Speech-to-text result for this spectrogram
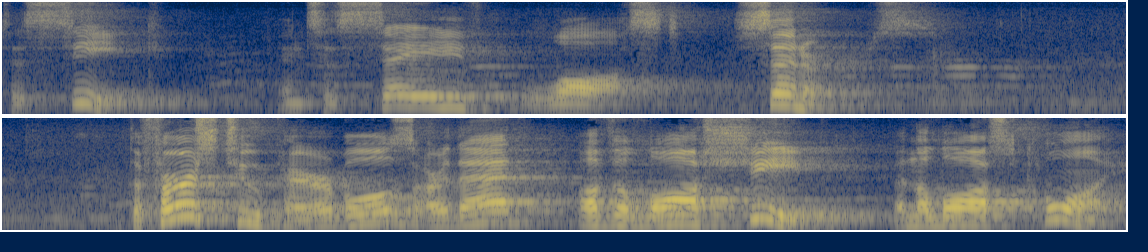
to seek and to save lost sinners. The first two parables are that of the lost sheep and the lost coin.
